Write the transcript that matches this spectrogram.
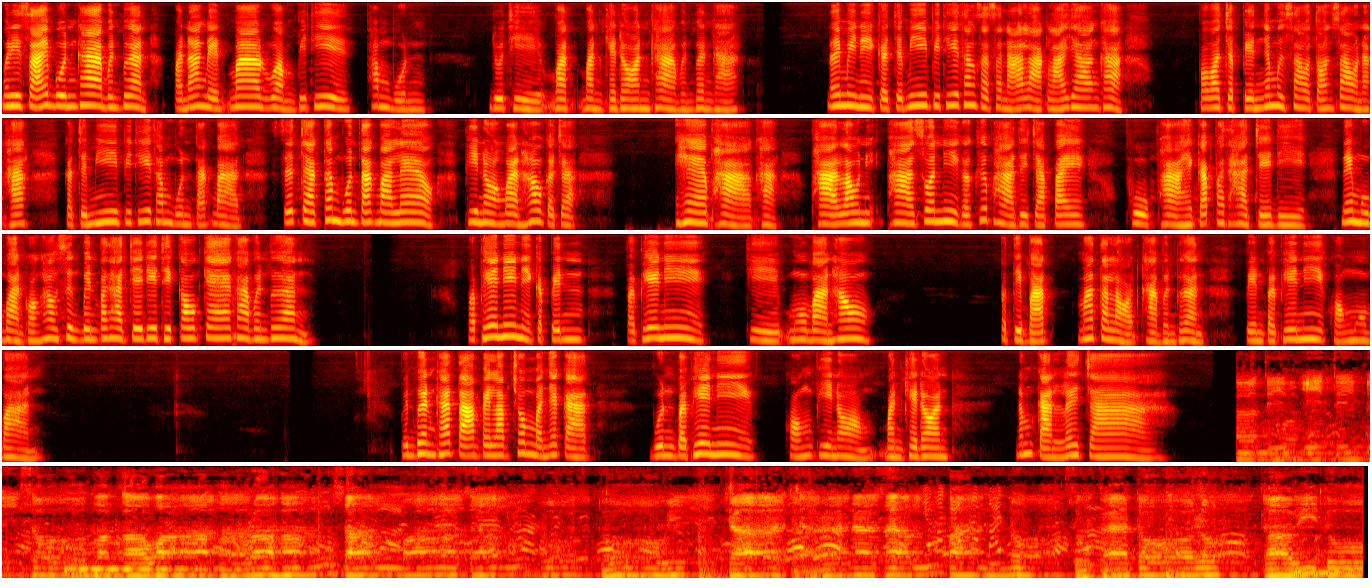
มือนี้สายบุญค่ะเพื่อนๆป้านางเด็ดมารวมพิธีทำบุญ อยู่ที่วัดบันแคดอนค่ะเพื่อนๆค่ะ ในมือนี้ก็จะมีพิธีทางศาสนาหลากหลายอย่างค่ะ เพราะว่าจะเป็นยมมื้อเช้าตอนเช้านะคะ ก็จะมีพิธีทำบุญตักบาตรเสร็จจากทำบุญตักบาตรแล้ว พี่น้องบ้านเฮาก็จะแห่ผ้าค่ะผ้าเหล่านี้ผ้าส่วนนี้ก็คือผ้าที่จะไปผูกผ้าให้กับพระธาตุเจดีย์ ในหมู่บ้านของเฮาซึ่งเป็นพระธาตุเจดีย์ที่เก่าแก่ค่ะเพื่อนๆ ประเพณีนี่ก็เป็นประเพณีที่หมู่บ้านเฮาปฏิบัติมาตลอดค่ะเพื่อนๆ เป็นประเพณีของหมู่บ้านเพื่อนๆคะตามไปรับชมบรรยากาศบุญประเพณีของพี่น้องบันแคดอนน้ำกันเลยจ้า ติอิติปิโสภะคะวะอะระหังสัมมาสัมพุทโธวิชาจารณสัมปันโนสุขโตโลกาวิทู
